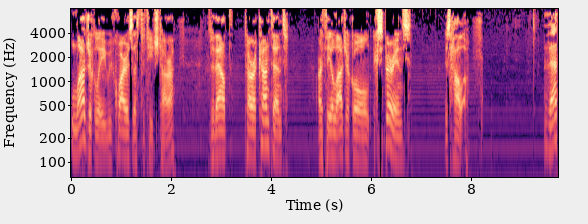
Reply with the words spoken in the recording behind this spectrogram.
logically requires us to teach Torah, because without Torah content, our theological experience is hollow. That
